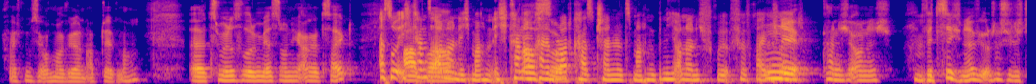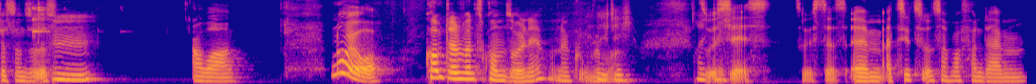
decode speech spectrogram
Vielleicht muss ich auch mal wieder ein Update machen. Äh, zumindest wurde mir das noch nicht angezeigt. Achso, ich kann es auch Aber- noch nicht machen. Ich kann auch Ach keine so. Broadcast-Channels machen. Bin ich auch noch nicht frü für Nee, freigeschaltet. kann ich auch nicht. Hm. Witzig, ne? Wie unterschiedlich das dann so ist. Mhm. Aber naja, kommt dann, wenn es kommen soll, ne? Und dann gucken wir Richtig. mal. So ist Richtig. es. So ist es. Ähm, erzählst du uns noch mal von deinem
